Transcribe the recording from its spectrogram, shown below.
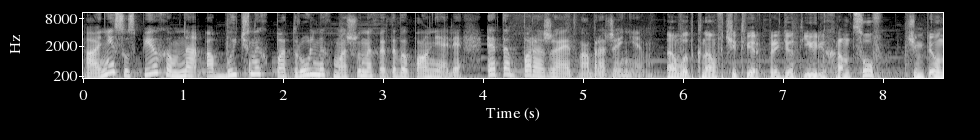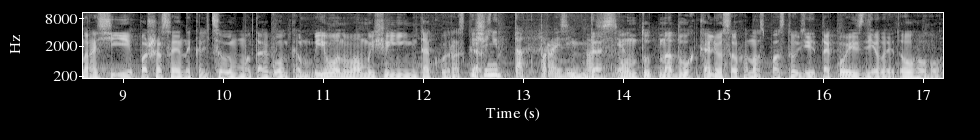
а они с успехом на обычных патрульных машинах это выполняли. Это поражает воображение. А вот к нам в четверг придет Юрий Храмцов, чемпион России по шоссейно-кольцевым мотогонкам. И он вам еще и не такой расскажет. Еще не так поразит Да, всех. он тут на двух колесах у нас по студии такое сделает. Ого-го.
